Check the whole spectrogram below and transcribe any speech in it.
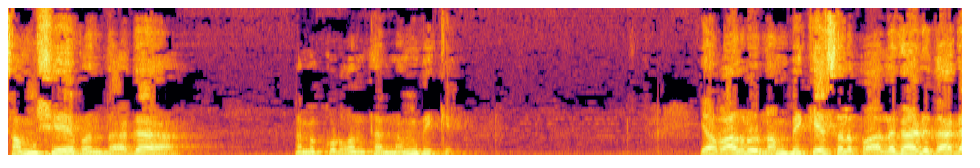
ಸಂಶಯ ಬಂದಾಗ ನಮಗೆ ಕೊಡುವಂತಹ ನಂಬಿಕೆ. ಯಾವಾಗಲೂ ನಂಬಿಕೆ ಸ್ವಲ್ಪ ಅಲಗಾಡಿದಾಗ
